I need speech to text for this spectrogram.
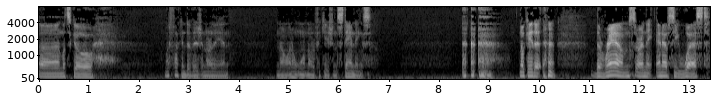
Uh, let's go. What fucking division are they in? No, I don't want notifications. Standings. okay, the the Rams are in the NFC West.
